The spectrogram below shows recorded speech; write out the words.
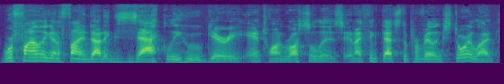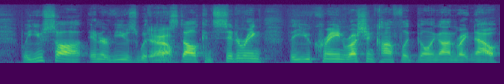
We're finally going to find out exactly who Gary Antoine Russell is, and I think that's the prevailing storyline. But you saw interviews with Yeah. Postol considering the Ukraine-Russian conflict going on right now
